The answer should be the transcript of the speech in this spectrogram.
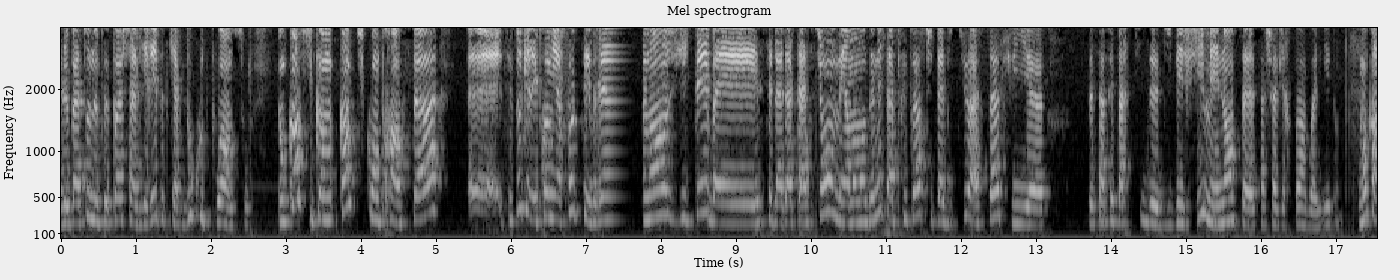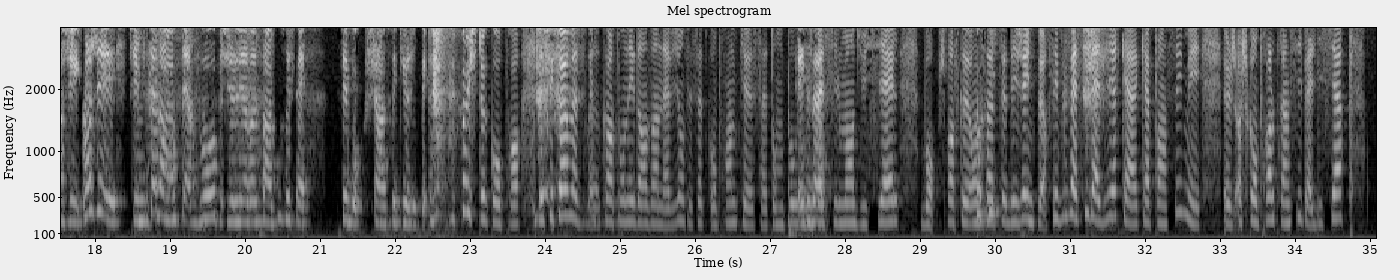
le bateau ne peut pas chavirer parce qu'il y a beaucoup de poids en dessous. Donc, quand tu, quand tu comprends ça, euh, c'est sûr que les premières fois que tu es vraiment gité, ben, c'est de l'adaptation, mais à un moment donné, tu n'as plus peur, tu t'habitues à ça, puis ça, fait partie du défi, mais non, ça, ça chavire pas un voilier. Donc. Moi, quand j'ai quand j'ai mis ça dans mon cerveau, puis je l'ai ressenti, j'ai fait c'est beau, je suis en sécurité. oui, je te comprends. C'est comme quand on est dans un avion, c'est ça de comprendre que ça tombe pas aussi facilement du ciel. Bon, je pense qu'on saute déjà une peur. C'est plus facile à dire qu'à penser, mais euh, je, je, comprends le principe, Alicia.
